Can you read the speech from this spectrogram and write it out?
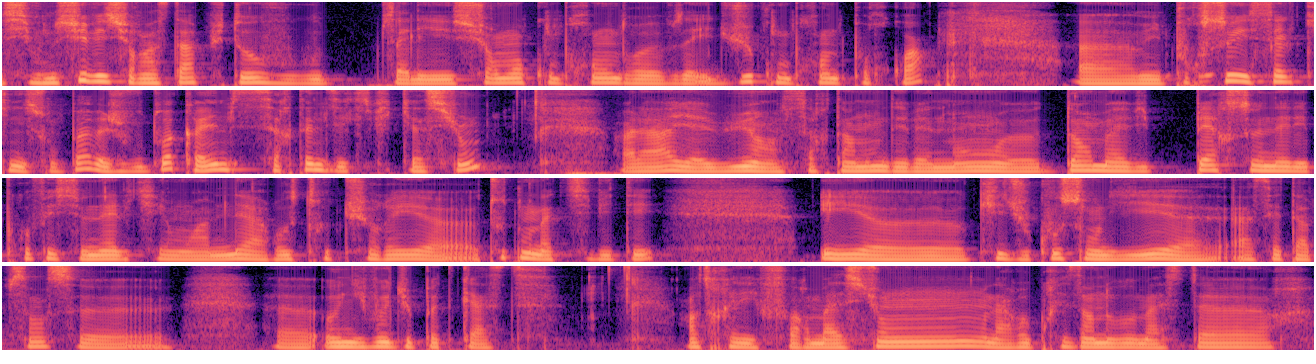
si vous me suivez sur Insta plutôt, vous vous allez sûrement comprendre, vous avez dû comprendre pourquoi. Euh, mais pour ceux et celles qui n'y sont pas, bah, je vous dois quand même certaines explications. Voilà, il y a eu un certain nombre d'événements euh, dans ma vie personnelle et professionnelle qui m'ont amené à restructurer euh, toute mon activité et qui du coup sont liés à cette absence au niveau du podcast entre les formations, la reprise d'un nouveau master,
